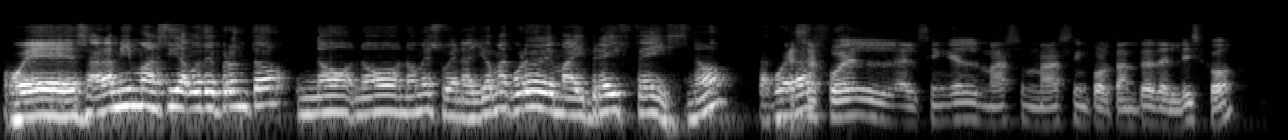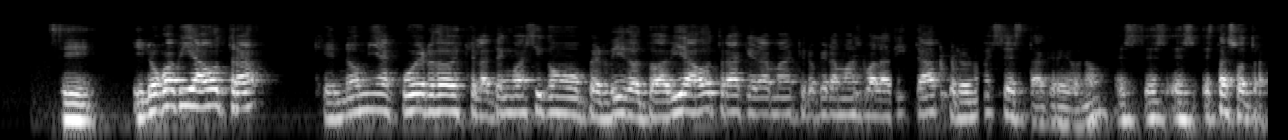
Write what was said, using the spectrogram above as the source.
Pues ahora mismo así a voz de pronto no, no, no me suena. Yo me acuerdo de My Brave Face, ¿no? ¿Te acuerdas? Ese fue el, el single más, más importante del disco. Sí. Y luego había otra que no me acuerdo, es que la tengo así como perdido. Todavía otra que era más, creo que era más baladita, pero no es esta, creo, ¿no? Es, es- es- esta es otra.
